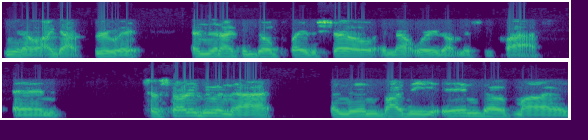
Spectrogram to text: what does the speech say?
you know, I got through it. And then I could go play the show and not worry about missing class. And so started doing that. And then by the end of my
